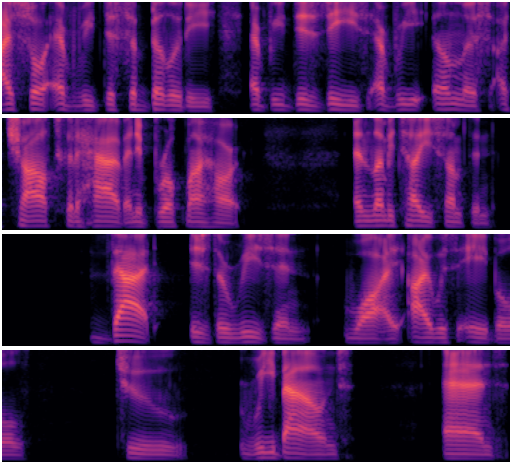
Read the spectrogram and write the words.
I saw every disability, every disease, every illness a child could have, and it broke my heart. And let me tell you something that is the reason why I was able to rebound and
